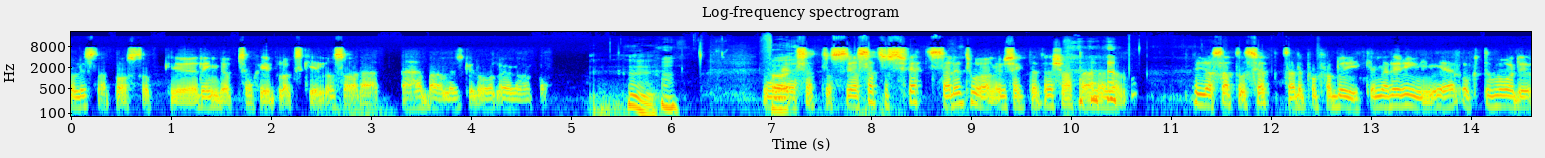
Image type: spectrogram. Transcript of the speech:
och lyssnade på oss och eh, ringde upp sin skivbolagskille och sa att det här bandet skulle hålla ögonen på. Mm. Och För- jag, satt och, jag satt och svetsade, tror jag. Ursäkta att jag tjatar. jag satt och svetsade på fabriken när det ringer och då var det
